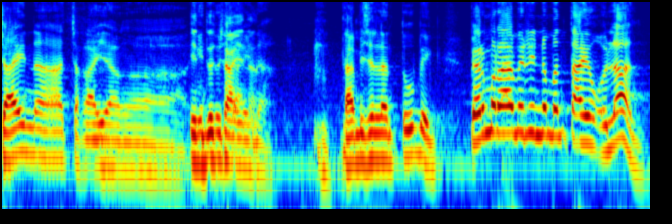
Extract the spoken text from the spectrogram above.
China tsaka yung uh, Indochina. Indochina. Dami silang tubig. Pero marami rin naman tayong ulan.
